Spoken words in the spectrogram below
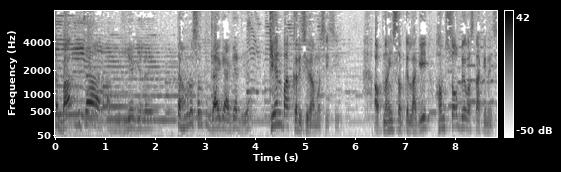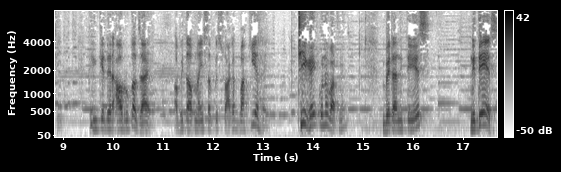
तब बात विचार अब मिलिए गेले तो हमरो सबके जाए के आज्ञा दिया केहन बात करै छी रामसी जी अपना ही सबके लागी हम सब व्यवस्था केने छी। कहीं के देर और रुकल जाए अभी तो अपना ही सबके स्वागत बाकी है। ठीक है कोनो बात नहीं। बेटा नितेश? नितेश?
